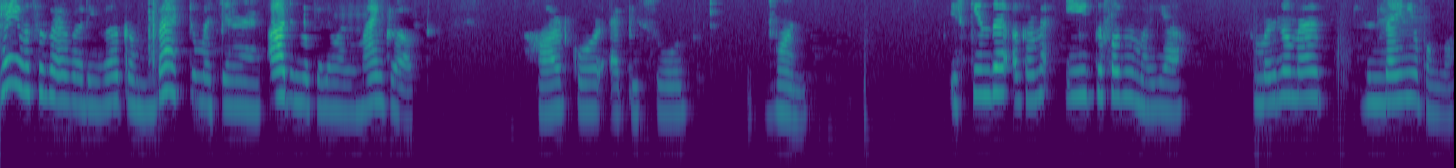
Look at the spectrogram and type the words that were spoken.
Hey, what's up, everybody? Welcome back to my channel. and आज हम लोग खेलने वाले Minecraft. Hardcore एपिसोड वन इसके अंदर अगर मैं एक दफ़ा भी मर गया, समझ लो मैं ज़िंदा ही नहीं हो पाऊँगा।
